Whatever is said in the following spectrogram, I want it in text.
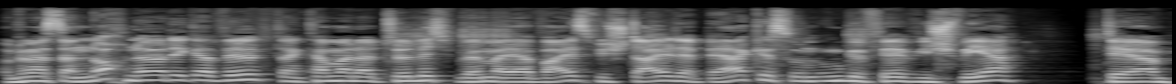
Und wenn man es dann noch nerdiger will, dann kann man natürlich, wenn man ja weiß, wie steil der Berg ist und ungefähr wie schwer der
